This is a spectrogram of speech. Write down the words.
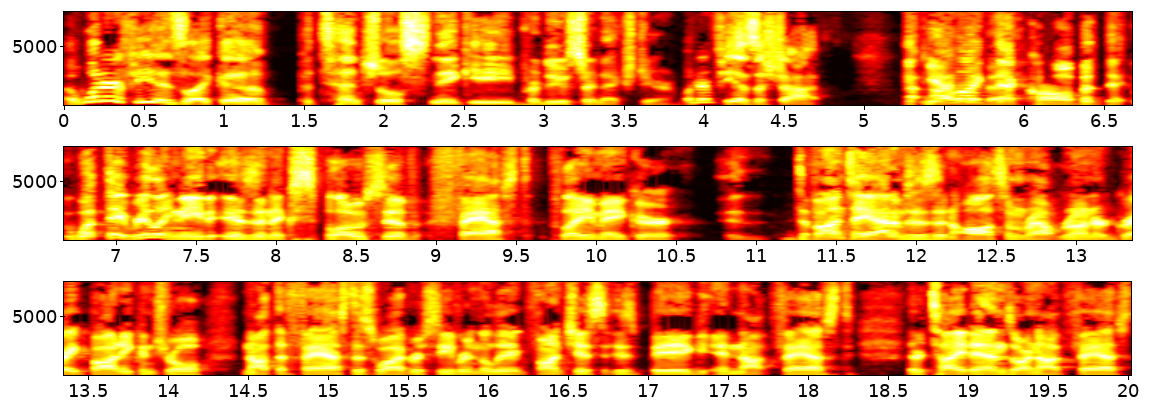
I wonder if he is like a potential sneaky producer next year. wonder if he has a shot. Yeah, I like that call, but what they really need is an explosive, fast playmaker. Davante Adams is an awesome route runner, great body control, not the fastest wide receiver in the league. Funchess is big and not fast. Their tight ends are not fast.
